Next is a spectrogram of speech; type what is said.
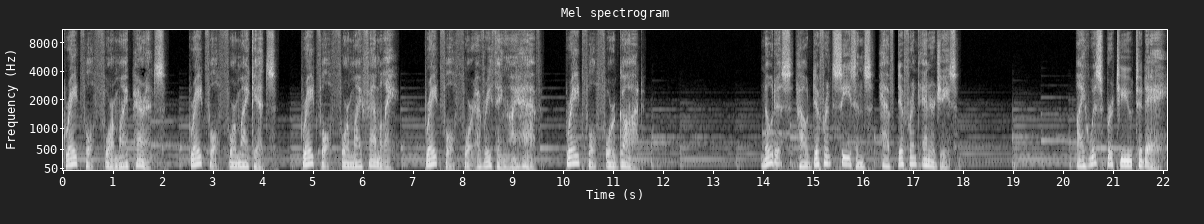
Grateful for my parents, grateful for my kids, grateful for my family, grateful for everything I have, grateful for God. Notice how different seasons have different energies. I whisper to you today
